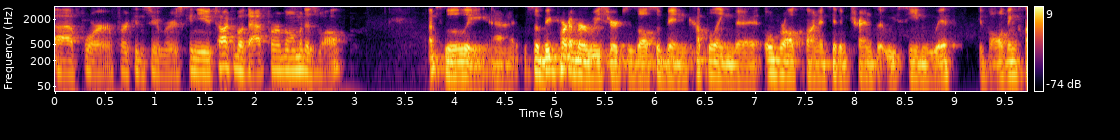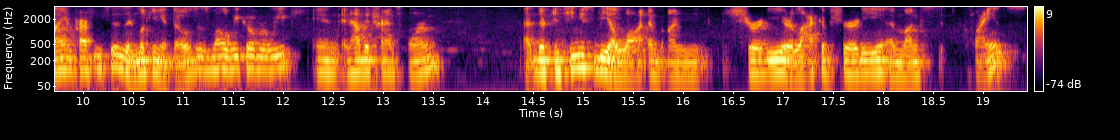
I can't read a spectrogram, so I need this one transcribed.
uh, for for consumers. Can you talk about that for a moment as well? Absolutely. Uh, so a big part of our research has also been coupling the overall quantitative trends that we've seen with evolving client preferences and looking at those as well week over week and, and how they transform uh, there continues to be a lot of unsurety or lack of surety amongst clients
